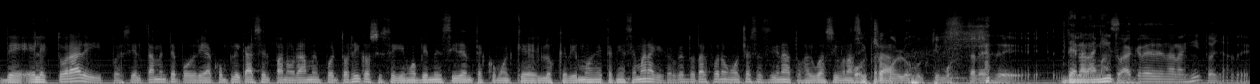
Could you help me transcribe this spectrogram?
de electoral, y pues ciertamente podría complicarse el panorama en Puerto Rico si seguimos viendo incidentes como el que los que vimos en este fin de semana, que creo que en total fueron ocho asesinatos, algo así, una ocho cifra. con los últimos tres de, De la Naranjito. masacre de Naranjito, ya, de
